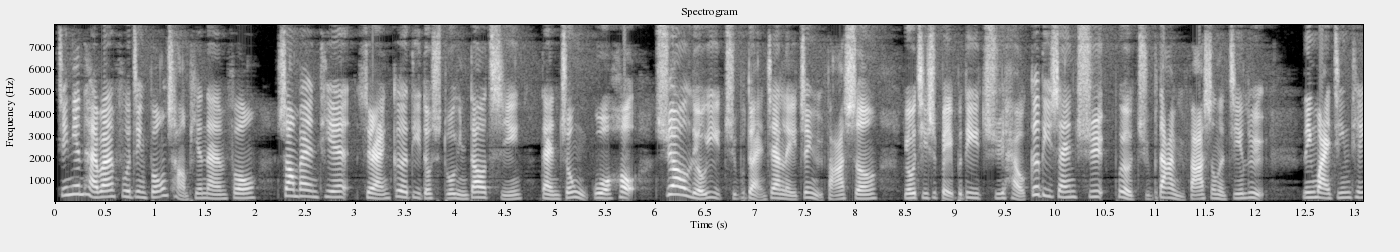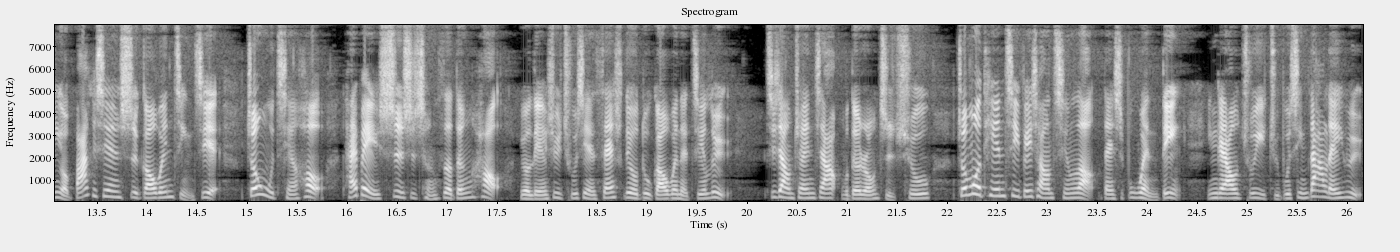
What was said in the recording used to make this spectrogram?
今天台湾附近风场偏南风，上半天虽然各地都是多云到晴，但中午过后需要留意局部短暂雷阵雨发生，尤其是北部地区还有各地山区会有局部大雨发生的几率。另外，今天有八个县市高温警戒，中午前后台北市是橙色灯号，有连续出现三十六度高温的几率。气象专家吴德荣指出，周末天气非常晴朗，但是不稳定，应该要注意局部性大雷雨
